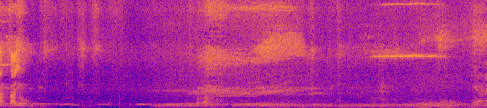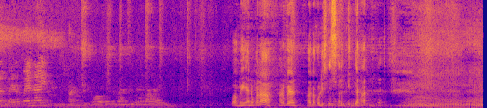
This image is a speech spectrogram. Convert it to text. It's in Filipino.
Nga tayo. Baba. Ba, may ano ka na? Ano ba yan? Kala ko lisensya ng tindahan.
